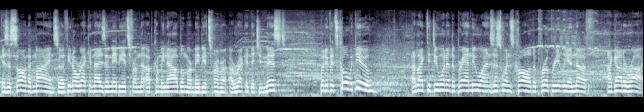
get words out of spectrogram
is a song of mine. So if you don't recognize it, maybe it's from the upcoming album or maybe it's from a, record that you missed. But if it's cool with you, I'd like to do one of the brand new ones. This one's called, appropriately enough, I Gotta Rock.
